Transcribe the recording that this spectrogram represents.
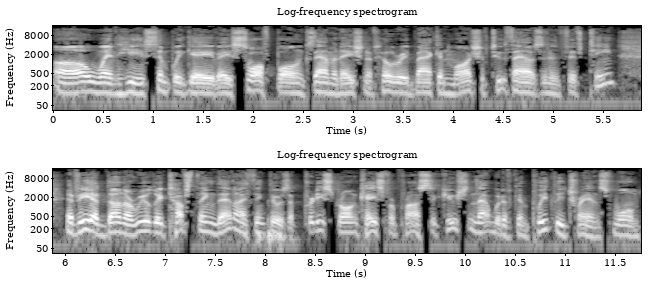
uh, when he simply gave a softball examination of Hillary back in March of 2015. If he had done a really tough thing then, I think there was a pretty strong case for prosecution. That would have completely transformed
